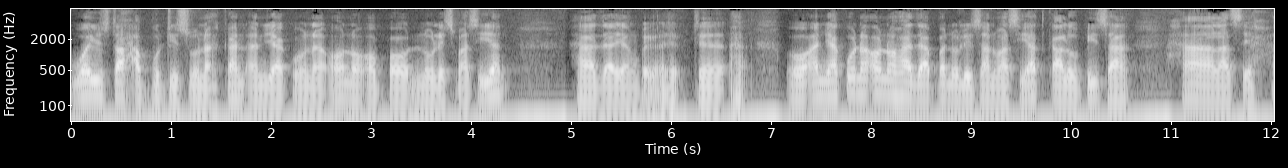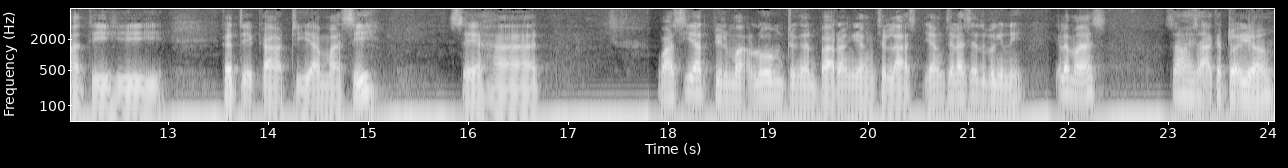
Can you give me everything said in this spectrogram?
wa yustahabu disunahkan an yakuna ono opo nulis wasiat hada yang oh an yakuna ono hada penulisan wasiat kalau bisa halasihatihi ketika dia masih sehat. Wasiat bil maklum dengan barang yang jelas. Yang jelas itu begini. Kalau mas? Saya saat kedok ya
